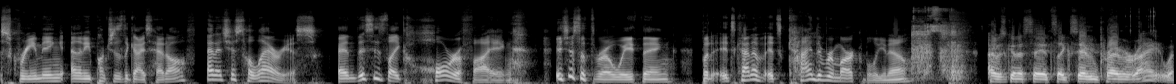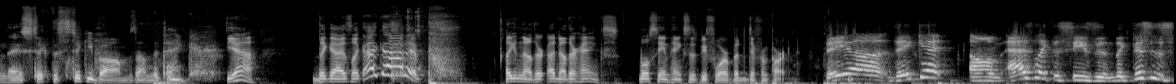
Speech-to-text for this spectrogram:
screaming and then he punches the guy's head off and it's just hilarious. And this is like horrifying. It's just a throwaway thing but it's kind of it's kind of remarkable you know? I was gonna say it's like Saving Private Ryan when they stick the sticky bombs on the tank. yeah. The guy's like i got it! Like another another hanks. Well same hanks as before but a different part. They uh they get um as like the season like this is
